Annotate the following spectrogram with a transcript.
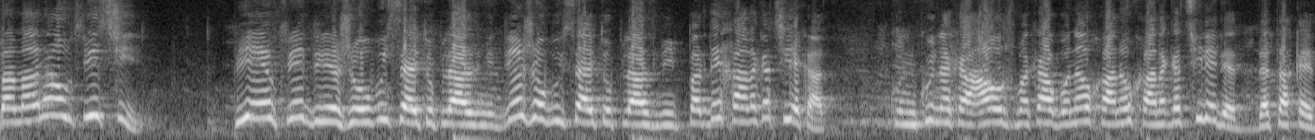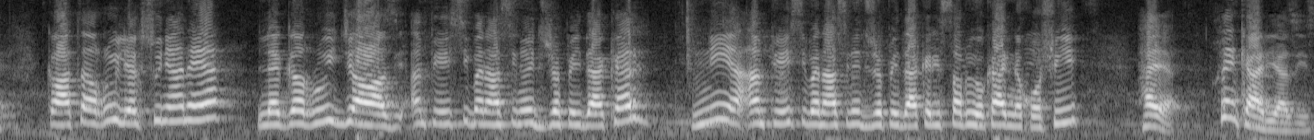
بەمانە ئەوترێت چی؟ پێوترێت درێژەوە بووی سایتۆپلازمی درێژەوە بووی سایتۆپلازمی پەردەی خانەکە چی دەکات؟ کونکونەکە ئاوژمەکە بۆ ناو خانە و خانەکە چی لێ دێت دەتەقێت کاتە ڕووی لەکسونیان هەیە لەگەڵ ڕووی جیاوازی ئەم پێویستی بە ناسینەوەی دژە پیداکەر نییە ئەم پێویستی بە ناسینەی دژە پیداکەری سەڕوی وەکاری نەخۆشی هەیە. خوێن کاریازیز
